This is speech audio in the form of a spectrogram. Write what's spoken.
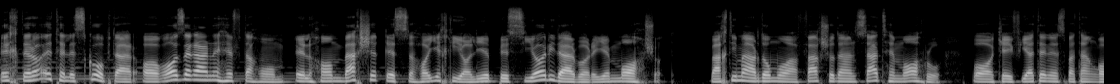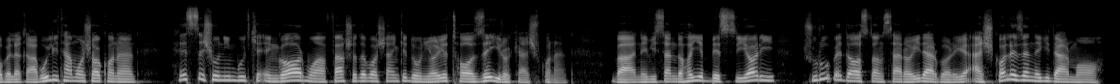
اختراع تلسکوپ در آغاز قرن هفدهم الهام بخش قصه های خیالی بسیاری درباره ماه شد. وقتی مردم موفق شدن سطح ماه رو با کیفیت نسبتا قابل قبولی تماشا کنند، حسشون این بود که انگار موفق شده باشند که دنیای تازه ای رو کشف کنند و نویسنده های بسیاری شروع به داستان سرایی درباره اشکال زندگی در ماه،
